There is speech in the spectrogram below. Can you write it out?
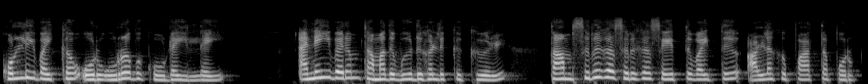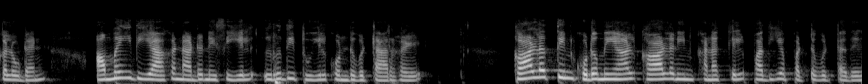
கொள்ளி வைக்க ஒரு உறவு கூட இல்லை. அனைவரும் தமது வீடுகளுக்கு கீழ் தாம் சிறுக சிறுக சேர்த்து வைத்து அழகு பார்த்த பொருட்களுடன் அமைதியாக நடுநிசையில் இறுதி துயில் கொண்டு விட்டார்கள். காலத்தின் கொடுமையால் காலனின் கணக்கில் பதியப்பட்டு விட்டது.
